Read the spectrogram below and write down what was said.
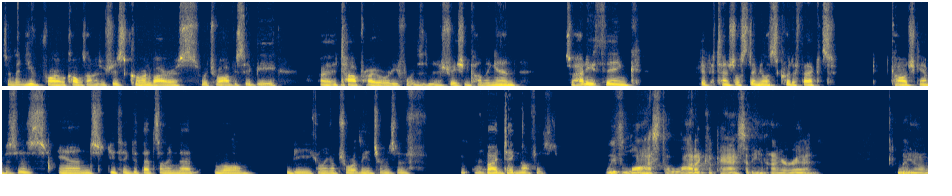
something that you've brought up a couple times which is coronavirus which will obviously be a top priority for this administration coming in so how do you think a potential stimulus could affect college campuses? And do you think that that's something that will be coming up shortly in terms of Biden taking office? We've lost a lot of capacity in higher ed. Mm-hmm. You know,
